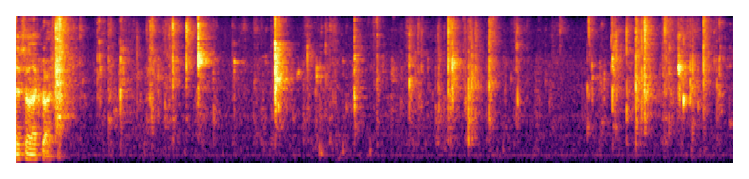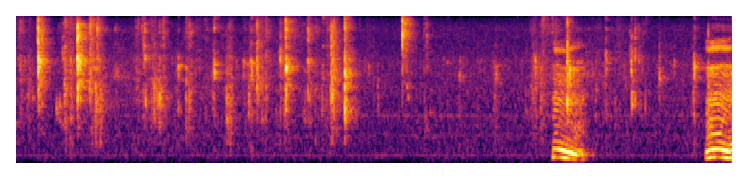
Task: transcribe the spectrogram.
Полуниця найкраще. Ммм. Ммм.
